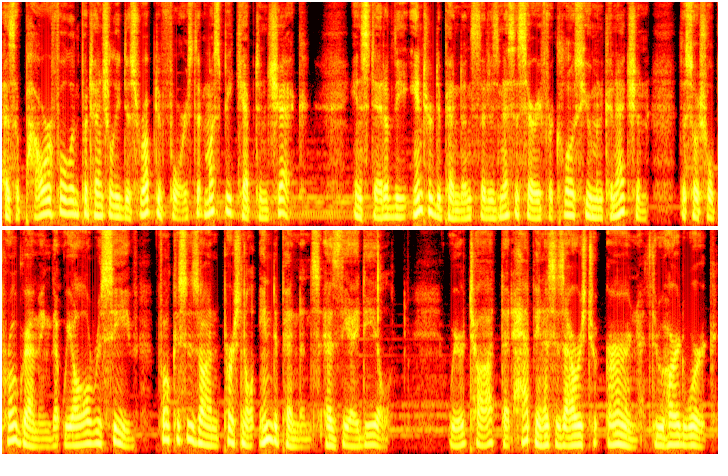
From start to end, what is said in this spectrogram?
as a powerful and potentially disruptive force that must be kept in check. Instead of the interdependence that is necessary for close human connection, the social programming that we all receive focuses on personal independence as the ideal. We're taught that happiness is ours to earn through hard work.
